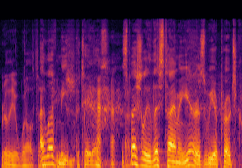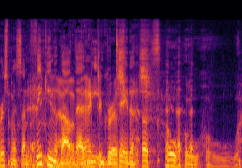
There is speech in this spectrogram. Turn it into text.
really a well done. I love meat and potatoes, especially this time of year as we approach Christmas. I'm thinking You know, about that meat to and Christmas. potatoes. ho ho ho.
